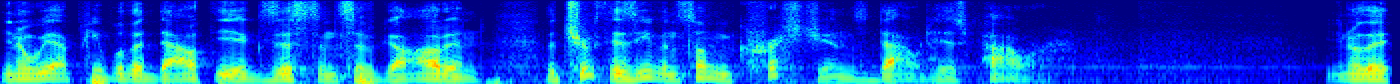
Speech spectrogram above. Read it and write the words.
You know, we have people that doubt the existence of God and the truth is even some Christians doubt his power. You know, they,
